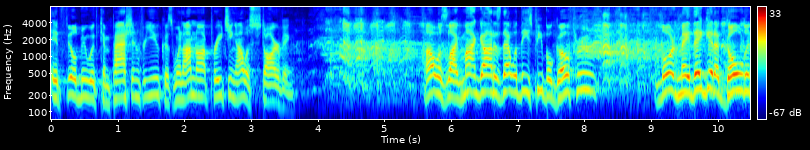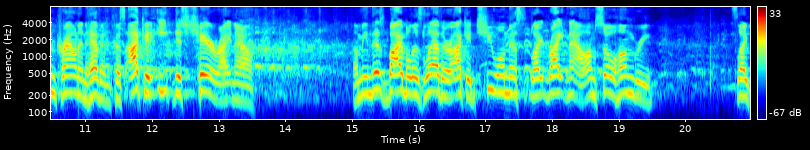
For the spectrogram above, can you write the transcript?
it filled me with compassion for you because when I'm not preaching, I was starving. I was like, my God, is that what these people go through? Lord, may they get a golden crown in heaven because I could eat this chair right now. I mean, this Bible is leather. I could chew on this like right now. I'm so hungry. It's like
